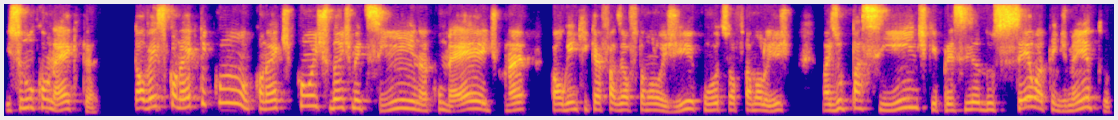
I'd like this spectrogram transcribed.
Isso não conecta. talvez conecte com, conecte com estudante de medicina, com médico, né? Com alguém que quer fazer oftalmologia, com outros oftalmologistas, mas o paciente que precisa do seu atendimento,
